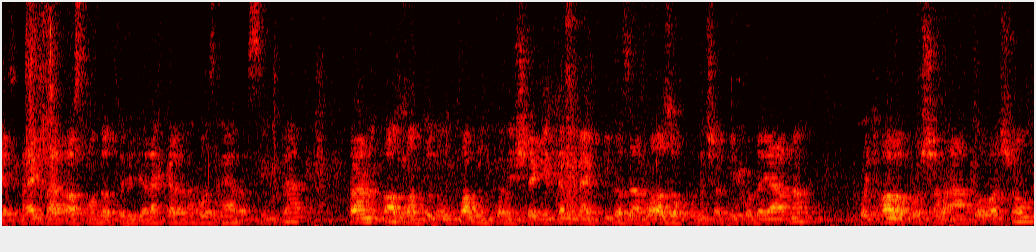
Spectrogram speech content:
ért meg, bár azt mondott, hogy ugye le kellene hozni erre a szintre. Talán abban tudunk magunkon is segíteni, meg igazából azokon is, akik oda járnak, hogy halakosan átolvasom,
